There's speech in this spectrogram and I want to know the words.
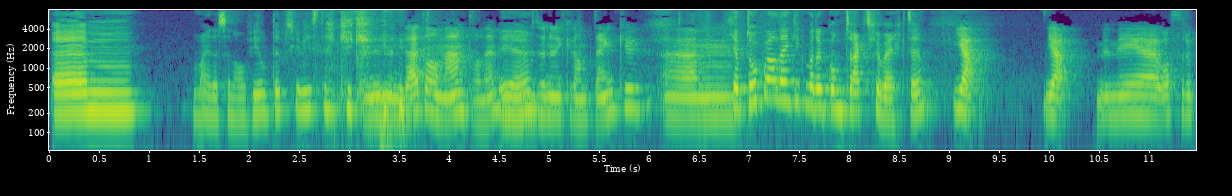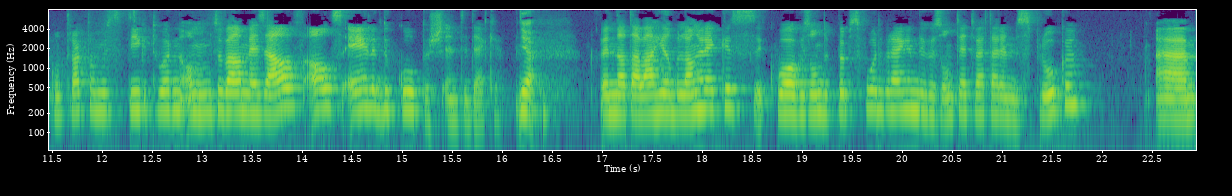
Ehm, maar dat zijn al veel tips geweest, denk ik. Dat is inderdaad al een aantal, hè. Ja. We zullen een keer aan het denken. Je hebt ook wel, denk ik, met een contract gewerkt, hè? Ja. Ja. Bij mij eh, was er een contract dat moest getekend worden om zowel mijzelf als eigenlijk de kopers in te dekken. Ja. Ik vind dat dat wel heel belangrijk is. Ik wou gezonde pups voortbrengen. De gezondheid werd daarin besproken. Ehm,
